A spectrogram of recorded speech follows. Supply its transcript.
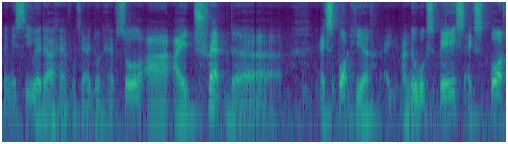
Let me see whether I have okay I don't have. So uh, I trap the export here under workspace export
